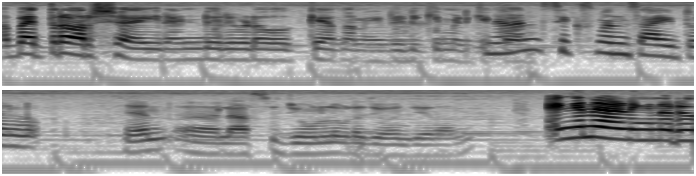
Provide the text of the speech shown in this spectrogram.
അപ്പൊ എത്ര വർഷമായി രണ്ടുപേരും ഇവിടെ വർക്ക് ചെയ്യാൻ തുടങ്ങിയിട്ട് ഇടുക്കി മെഡിക്കൽ ഞാൻ സിക്സ് മന്ത്സ് ആയിട്ടുള്ളൂ. ഞാൻ ലാസ്റ്റ് ജൂണിൽ ഇവിടെ ജോയിൻ ചെയ്തതാണ്. എങ്ങനെയാണ് ഇങ്ങനെ ഒരു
